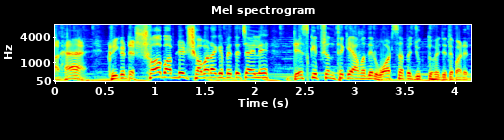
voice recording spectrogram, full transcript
আর হ্যাঁ ক্রিকেটের সব আপডেট সবার আগে পেতে চাইলে ডেসক্রিপশন থেকে আমাদের হোয়াটসঅ্যাপে যুক্ত হয়ে যেতে পারেন।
